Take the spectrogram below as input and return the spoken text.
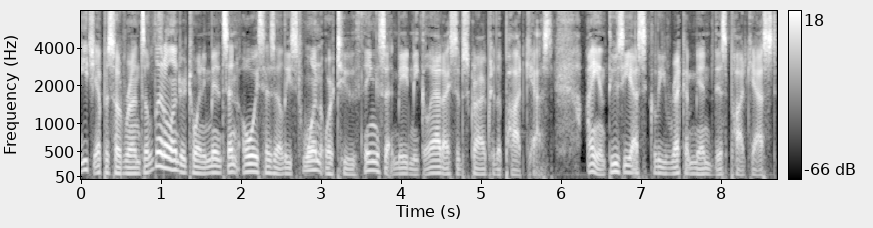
Each episode runs a little under 20 minutes and always has at least one or two things that made me glad I subscribed to the podcast. I enthusiastically recommend this podcast.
